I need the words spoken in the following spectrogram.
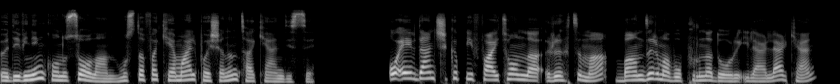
ödevinin konusu olan Mustafa Kemal Paşa'nın ta kendisi. O evden çıkıp bir faytonla rıhtıma, bandırma vapuruna doğru ilerlerken,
